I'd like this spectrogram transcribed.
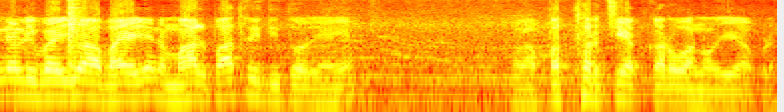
ફાઇનલી ભાઈ જો આ ભાઈ છે ને માલ પાથરી દીધો છે અહીંયા. પથ્થર ચેક કરવાનો છે આપણે.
